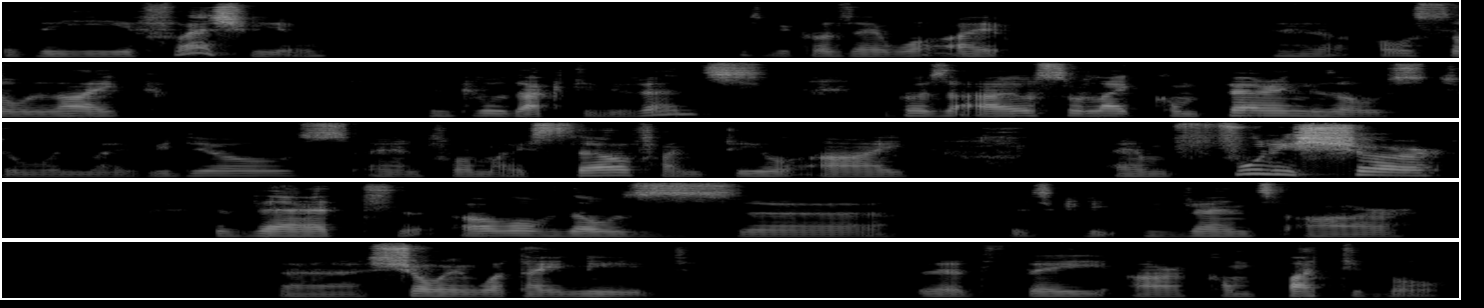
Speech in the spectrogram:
the Flash view just because I, I uh, also like include active events. because I also like comparing those two in my videos and for myself until I am fully sure that all of those uh, basically events are uh, showing what I need, that they are compatible.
